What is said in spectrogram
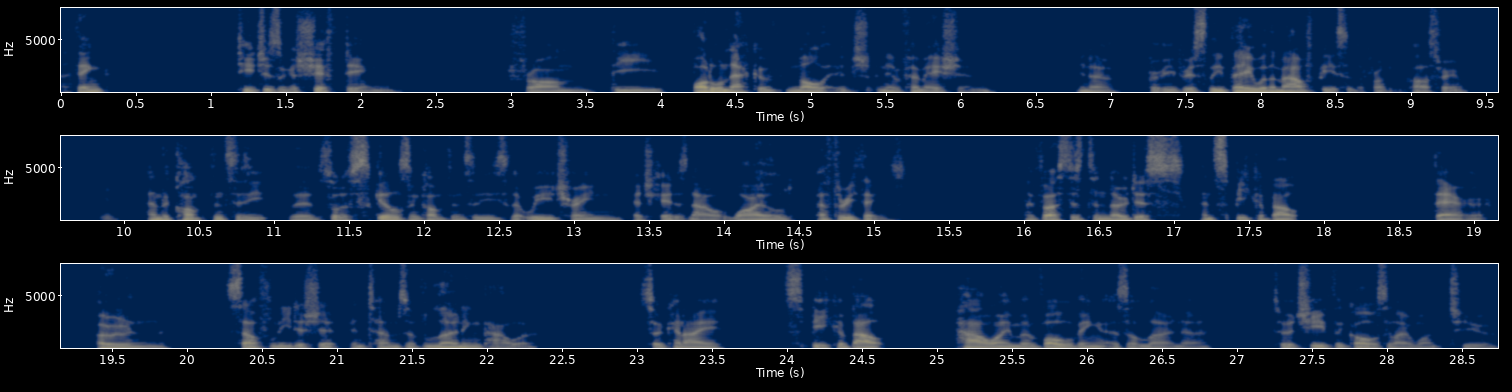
I think teachers are shifting from the bottleneck of knowledge and information, you know, previously they were the mouthpiece at the front of the classroom hmm. and the competency, the sort of skills and competencies that we train educators now at Wild are three things. The first is to notice and speak about their own self leadership in terms of learning power. So, can I speak about how I'm evolving as a learner to achieve the goals that I want to?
